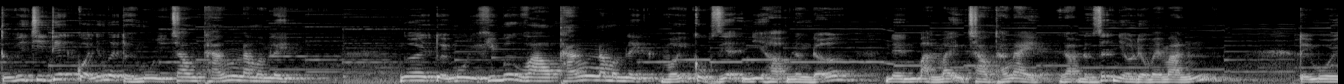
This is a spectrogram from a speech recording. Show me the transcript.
tử vi chi tiết của những người tuổi mùi trong tháng năm âm lịch Người tuổi mùi khi bước vào tháng năm âm lịch với cục diện nhị hợp nâng đỡ nên bản mệnh trong tháng này gặp được rất nhiều điều may mắn. Tuổi mùi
